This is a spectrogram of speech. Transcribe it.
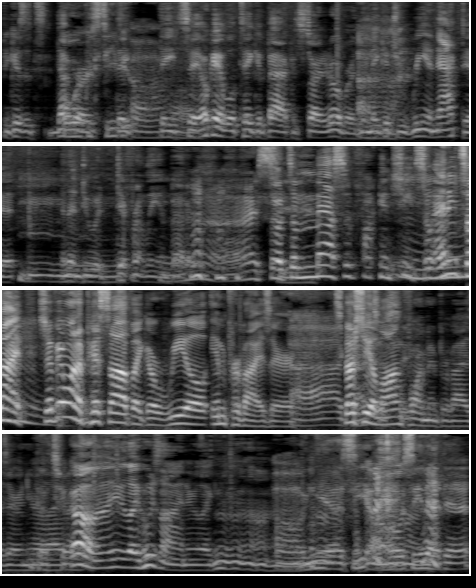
because it's network, 'cause TV they, oh. they say, okay, we'll take it back and start it over. Then they get you reenact it and then do it differently and better. Ah, So it's a massive fucking cheat. So anytime, so if you want to piss off like a real improviser, Ah, especially a long form improviser, and you're That's like, right. oh, you're like who's on? And you're like, mm, Oh yeah, see, oh, see that. Uh,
